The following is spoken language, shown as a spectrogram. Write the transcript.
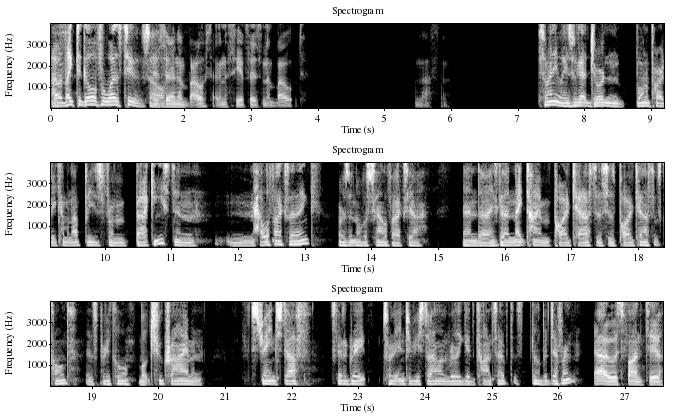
I would like to go if it was too. So Is there an about? I'm gonna see if there's an about. Nothing. so anyways, we got Jordan Bonaparte coming up. He's from back east in, in Halifax, I think, or is it Nova Scotia, Halifax? Yeah. And uh, he's got a nighttime podcast. It's his podcast. It's called. It's pretty cool about true crime and strange stuff. He's got a great sort of interview style and really good concept. It's a little bit different. Yeah, it was fun too.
